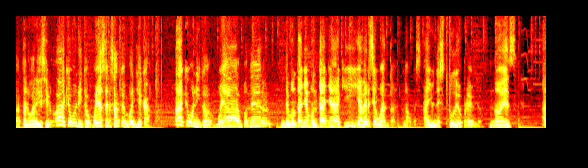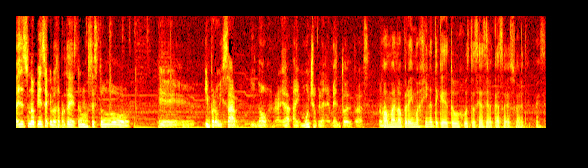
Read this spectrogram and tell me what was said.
a tal lugar y decir, ah, qué bonito, voy a hacer salto en acá. Ah, qué bonito, voy a poner de montaña a montaña aquí y a ver si aguanta. No, pues hay un estudio previo. No es. A veces uno piensa que los deportes extremos es todo eh, improvisar. Y no, en realidad hay mucho planeamiento detrás. Oh, mano, pero imagínate que tú justo seas el caso de suerte, pues.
